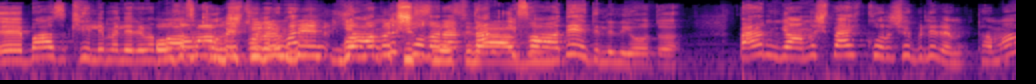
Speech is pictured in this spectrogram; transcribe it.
e, bazı kelimelerimi, O bazı zaman Betül'ün ben- bana da yanlış küsmesi olaraktan lazım. ifade ediliyordu. Ben yanlış belki konuşabilirim tamam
